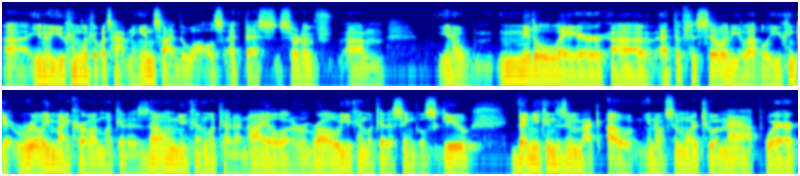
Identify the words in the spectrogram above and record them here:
uh, you know you can look at what's happening inside the walls at this sort of um, you know middle layer uh, at the facility level. You can get really micro and look at a zone. You can look at an aisle and a row. You can look at a single SKU. Then you can zoom back out you know similar to a map where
